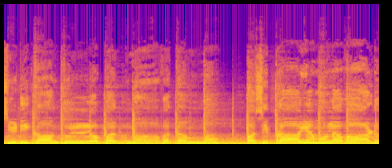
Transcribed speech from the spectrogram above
పసిడి కాంతుల్లో పద్మావతమ్మ పసి ప్రాయములవాడు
